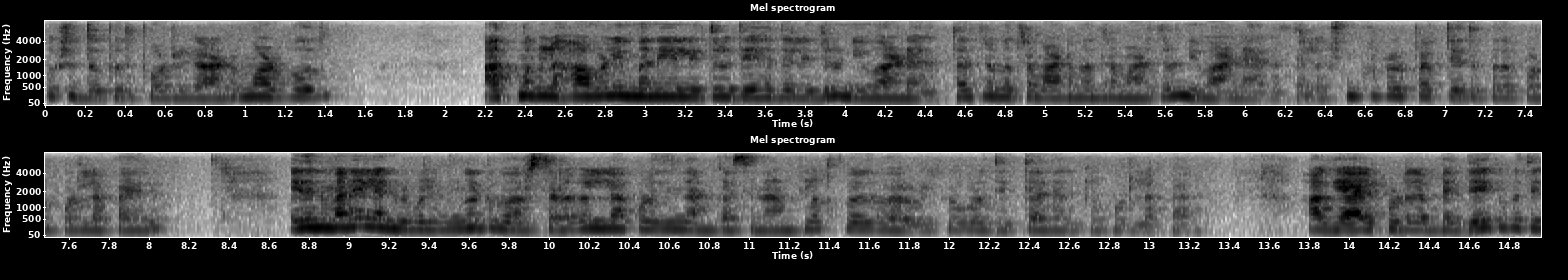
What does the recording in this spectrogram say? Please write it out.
ಪಕ್ಷ ದುಪ್ಪದ ಪೌಡ್ರಿಗೆ ಆರ್ಡರ್ ಮಾಡ್ಬೋದು. ಆತ್ಮಗಳ ಹಾವಳಿ ಮನೆಯಲ್ಲಿದ್ರು ದೇಹದಲ್ಲಿದ್ದರೂ ನಿವಾರಣೆ ಆಗುತ್ತೆ. ತಂತ್ರ ಮಂತ್ರ ಮಾಟ ಮಂತ್ರ ಮಾಡಿದ್ರು ನಿವಾರಣೆ ಆಗುತ್ತೆ. ಲಕ್ಷ್ಮೀ ಕೃಪಾ ಪ್ರಾಪ್ತಿ ಪದ ಕೊಡ್ಕೊಡಲಪ್ಪ ಇದೆ. ಇದನ್ನ ಮನೆಯಲ್ಲಿ ಅಂಗಡಿ ಮುಂಗಟ್ಟು ಸ್ಥಳಗಳಲ್ಲಿ ಹಾಕೊಳ್ಳೋದ್ರಿಂದ ಹಣಕಾಸಿನ ಅನುಕೂಲ ಬರಬೇಕು ದಿತ್ತಾದ ಅನುಕೂಲ ಕೊಡಲಪ್ಪ ಹಾಗೆ ಆಯ್ಲ್ ಕೊಡಲ ತರಪತಿ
